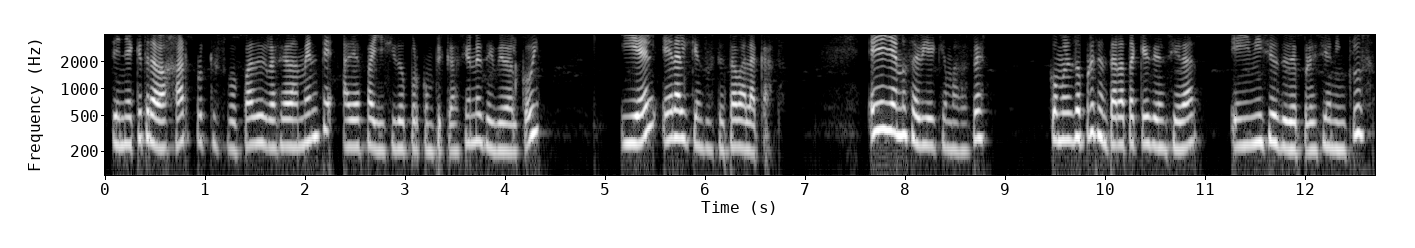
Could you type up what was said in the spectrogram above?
y tenía que trabajar porque su papá desgraciadamente había fallecido por complicaciones debido al COVID, y él era el quien sustentaba la casa. Ella ya no sabía qué más hacer. Comenzó a presentar ataques de ansiedad e inicios de depresión incluso.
